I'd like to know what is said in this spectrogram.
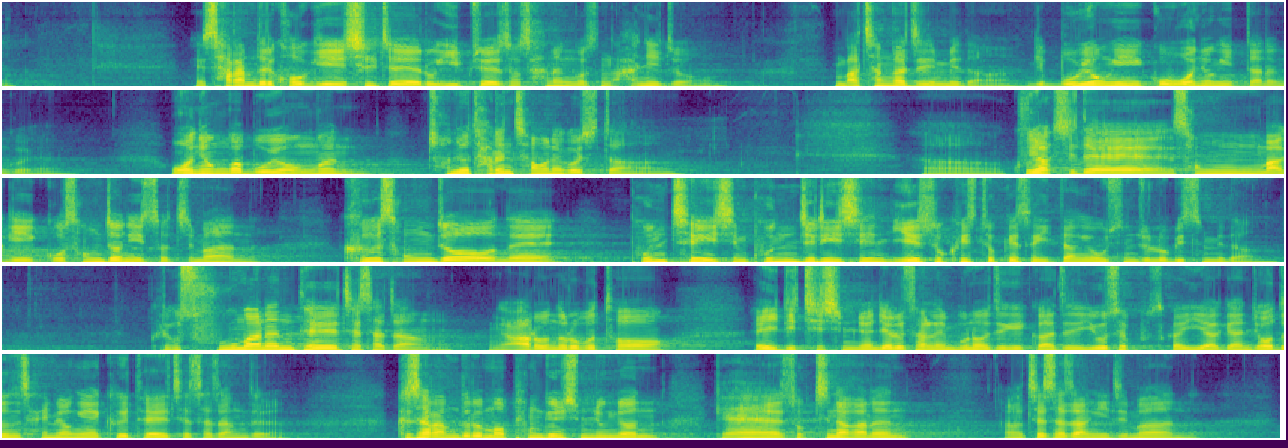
사람들이 거기 실제로 입주해서 사는 것은 아니죠. 마찬가지입니다. 이게 모형이 있고 원형이 있다는 거예요. 원형과 모형은 전혀 다른 차원의 것이다. 어, 구약 시대에 성막이 있고 성전이 있었지만 그 성전의 본체이신 본질이신 예수 그리스도께서 이 땅에 오신 줄로 믿습니다. 그리고 수많은 대제사장 아론으로부터 AD 70년 예루살렘 무너지기까지 요세푸스가 이야기한 83명의 그 대제사장들 그 사람들은 뭐 평균 16년 계속 지나가는 어, 제사장이지만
